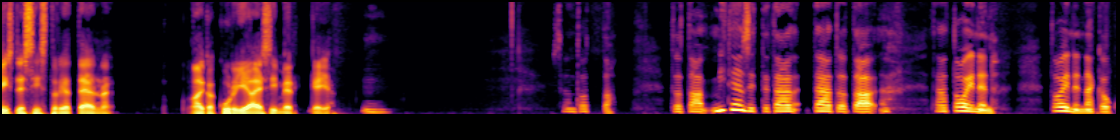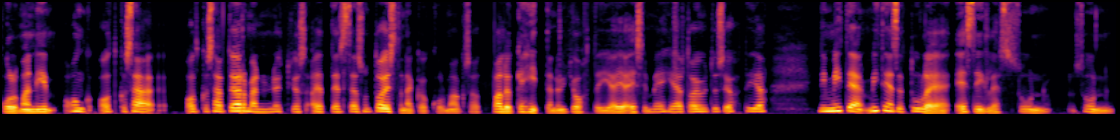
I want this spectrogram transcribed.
bisneshistoria täynnä aika kurjia esimerkkejä. Mm. Se on totta. Tota, miten sitten tämä, tota, toinen, toinen näkökulma, niin on, ootko sä Oletko sä törmännyt nyt, jos ajattelet sitä sun toista näkökulmaa, kun sä oot paljon kehittänyt johtajia ja esimiehiä ja toimitusjohtajia, niin miten, miten se tulee esille sun, sun niin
